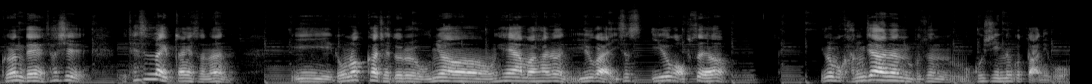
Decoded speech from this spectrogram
그런데 사실 이 테슬라 입장에서는 이 로너카 제도를 운영해야만 하는 이유가 있었 이유가 없어요. 이걸 뭐 강제하는 무슨 뭐 곳이 있는 것도 아니고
